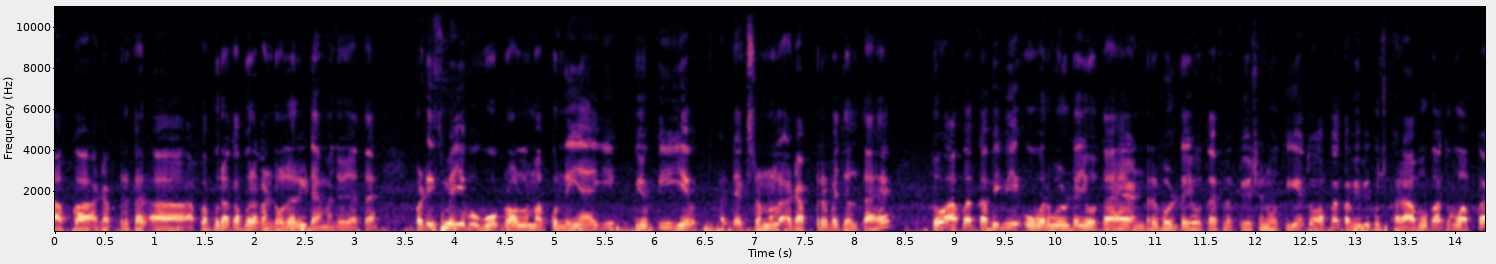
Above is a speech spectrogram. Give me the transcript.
आपका अडाप्टर खर आपका पूरा का पूरा कंट्रोलर ही डैमेज हो जाता है। बट इसमें ये वो वो प्रॉब्लम आपको नहीं आएगी, क्योंकि ये एक्सटर्नल अडाप्टर पर चलता है। तो आपका कभी भी ओवर वोल्टेज होता है अंडर वोल्टेज होता है फ्लक्चुएशन होती है तो आपका कभी भी कुछ ख़राब होगा तो वो आपका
